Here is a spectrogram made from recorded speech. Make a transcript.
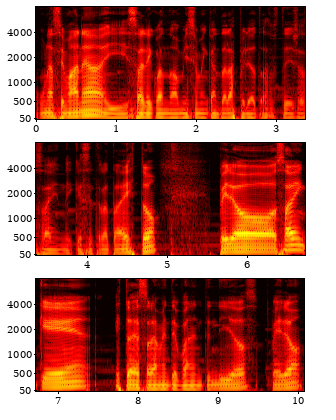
una semana y sale cuando a mí se me encantan las pelotas. Ustedes ya saben de qué se trata esto. Pero saben que esto es solamente para entendidos, pero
